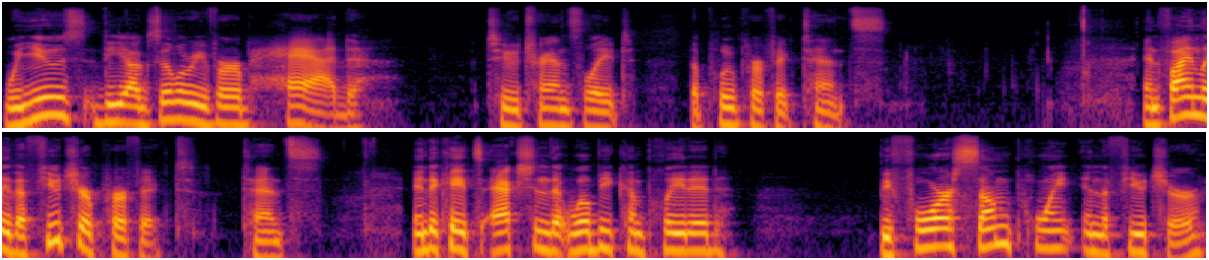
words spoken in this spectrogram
We use the auxiliary verb had to translate the pluperfect tense. And finally, the future perfect tense indicates action that will be completed before some point in the future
